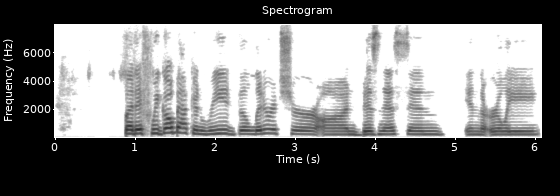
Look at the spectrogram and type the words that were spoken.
But if we go back and read the literature on business in, in the early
